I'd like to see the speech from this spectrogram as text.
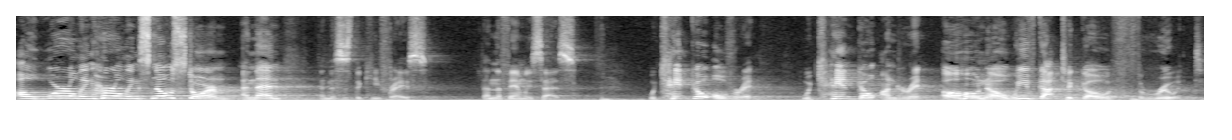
a whirling, hurling snowstorm. And then, and this is the key phrase, then the family says, We can't go over it, we can't go under it. Oh no, we've got to go through it.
